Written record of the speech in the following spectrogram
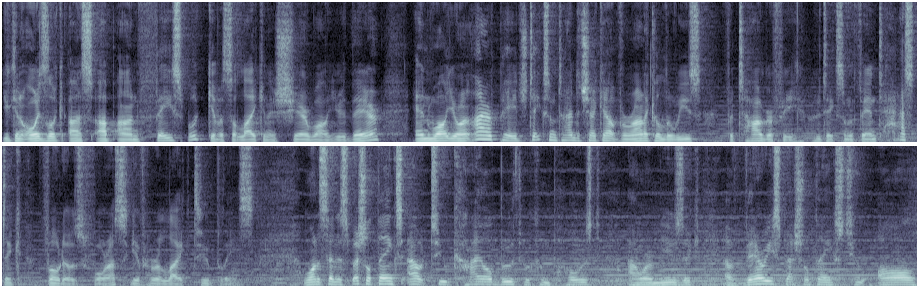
You can always look us up on Facebook, give us a like and a share while you're there. And while you're on our page, take some time to check out Veronica Louise Photography, who takes some fantastic photos for us. Give her a like too, please. I want to send a special thanks out to Kyle Booth, who composed our music. A very special thanks to all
